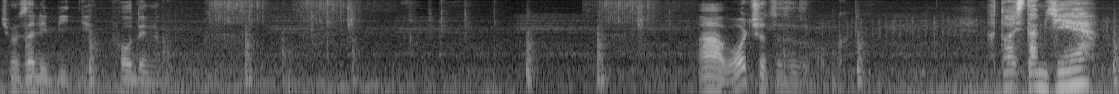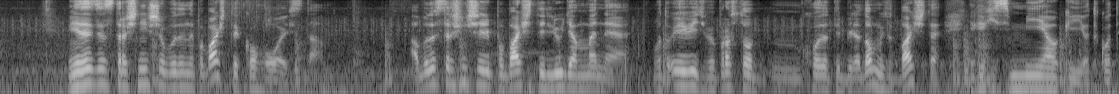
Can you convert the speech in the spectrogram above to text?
Чи ми взагалі бідні в холодильнику? А, от що це за звук. Хтось там є? Мені здається, страшніше буде не побачити когось там. А буде страшніше побачити людям мене. От уявіть, ви просто ходите біля дому і тут бачите, як якийсь мелкий от от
